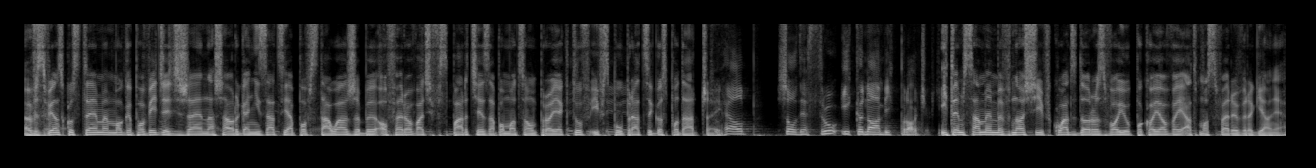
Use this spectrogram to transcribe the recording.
W związku z tym mogę powiedzieć, że nasza organizacja powstała, żeby oferować wsparcie za pomocą projektów i współpracy gospodarczej. I tym samym wnosi wkład do rozwoju pokojowej atmosfery w regionie.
